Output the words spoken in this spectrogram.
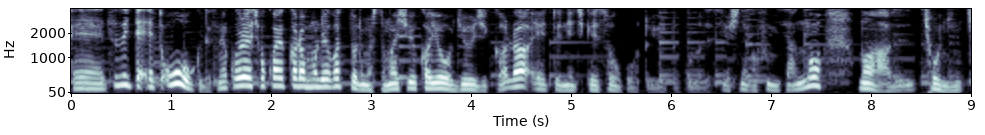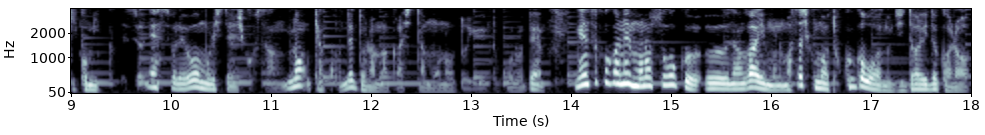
えー、続いて、えっと、大奥ですね。これ初回から盛り上がっておりました。毎週火曜10時から、えっと、NHK 総合というところです吉永文さんの、まあ、超人気コミックですよね。それを森下義子さんの脚本でドラマ化したものというところで、原作がね、ものすごく長いもの、まさしくまあ徳川の時代だから、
